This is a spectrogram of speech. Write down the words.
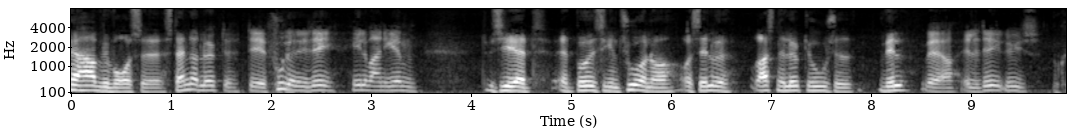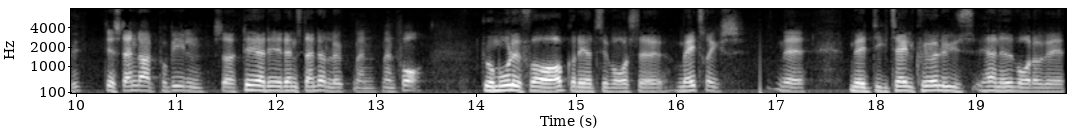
Her har vi vores øh, standardlygte. Det er fuld. LED hele vejen igennem. Det vil sige, at, at både signaturen og, og selve resten af lygtehuset vil være LED-lys. Okay. Det er standard på bilen, så det her det er den standardlygt, man, man får. Du har mulighed for at opgradere til vores øh, Matrix med, med et digitalt kørelys hernede, hvor der vil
